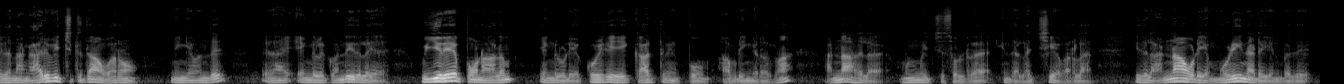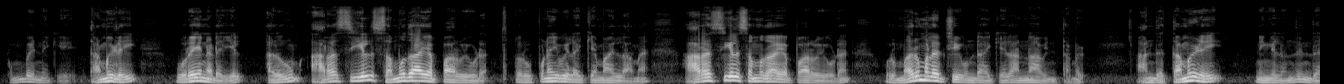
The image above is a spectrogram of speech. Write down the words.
இதை நாங்கள் அறிவிச்சிட்டு தான் வரோம். நீங்கள் வந்து எங்களுக்கு வந்து இதில் உயிரே போனாலும் எங்களுடைய கொள்கையை காத்து நிற்போம் அப்படிங்கிறது தான் அண்ணா அதில் முன்வச்சு சொல்கிற இந்த லட்சிய வரலாறு. இதில் அண்ணாவுடைய மொழிநடை என்பது ரொம்ப இன்னைக்கு தமிழை உரைநடையில் அதுவும் அரசியல் சமுதாய பார்வையுடன் ஒரு புனைவு இலக்கியமாக இல்லாமல் அரசியல் சமுதாய பார்வையுடன் ஒரு மறுமலர்ச்சியை உண்டாக்கியது அண்ணாவின் தமிழ். அந்த தமிழை நீங்கள் வந்து இந்த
